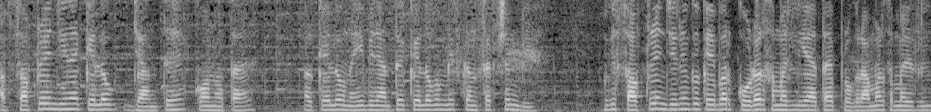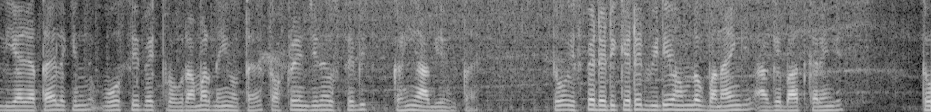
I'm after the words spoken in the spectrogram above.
अब सॉफ्टवेयर इंजीनियर कई लोग जानते हैं कौन होता है, और कई लोग नहीं भी जानते, कई लोगों को मिसकनसेप्शन भी है। क्योंकि सॉफ्टवेयर इंजीनियर को कई बार कोडर समझ लिया जाता है प्रोग्रामर समझ लिया जाता है, लेकिन वो सिर्फ़ एक प्रोग्रामर नहीं होता है, सॉफ्टवेयर इंजीनियर उससे भी कहीं आगे होता है। तो इस पर डेडिकेटेड वीडियो हम लोग बनाएँगे, आगे बात करेंगे। तो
